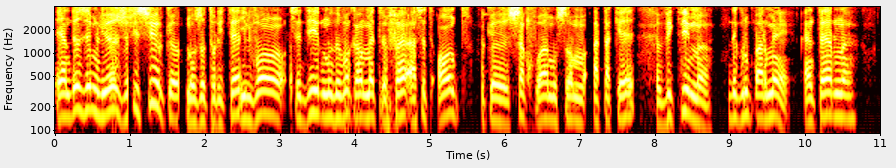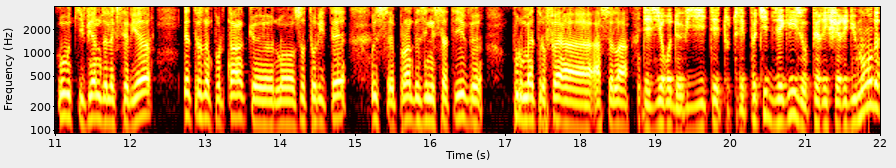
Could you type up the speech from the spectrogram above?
Et en deuxième lieu, je suis sûr que nos autorités, ils vont se dire nous devons quand même mettre fin à cette honte que chaque fois nous sommes attaqués, victimes des groupes armés internes ou qui viennent de l'extérieur. Il est très important que nos autorités puissent prendre des initiatives pour mettre fin à, cela. Désireux de visiter toutes les petites églises aux périphéries du monde,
